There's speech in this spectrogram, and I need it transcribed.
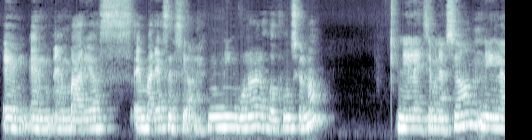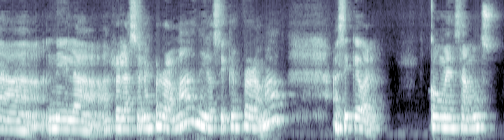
en, varias, en varias sesiones. Ninguno de los dos funcionó. Ni la inseminación, ni, la, ni las relaciones programadas, ni los ciclos programados. Así que bueno, comenzamos,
